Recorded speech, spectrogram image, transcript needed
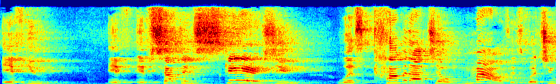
if you, if if something scares you, what's coming out your mouth is what you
